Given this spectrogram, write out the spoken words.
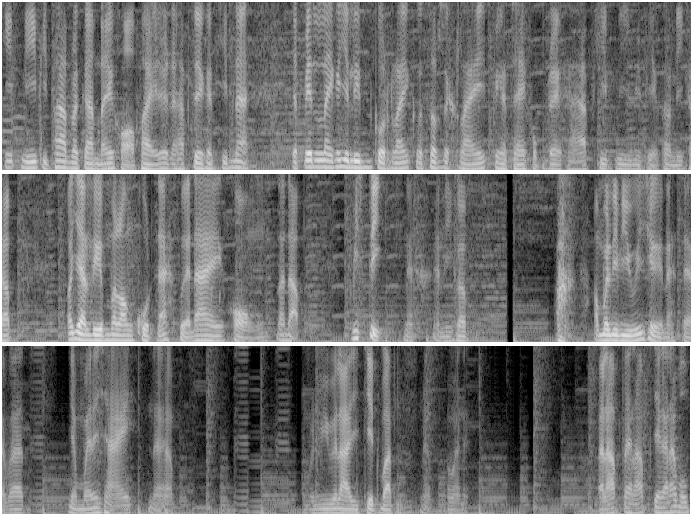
คลิปนี้ผิดพลาดประการใดขออภัยด้วยนะครับ เจอกันคลิปหน้าจะเป็นอะไรก็อย่าลืมกดไลค์กด subscribe เป็นกำลังใจให้ผมด้วยครับ คลิปนี้มีเพียงเท่านี้ครับ ก็อย่าลืมมาลองขุดนะเผื่อได้ของระดับมิสติกนะอันนี้ก็เอามารีวิวเฉยๆนะ แต่ว่ายังไม่ได้ใช้นะครับ มันมีเวลาอยู่เจ็ดวันนะครับประมาณนี้ไปรับ ไปรับ เจอกันครับผม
